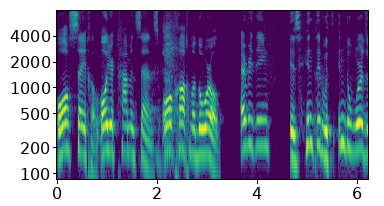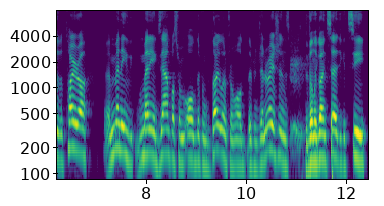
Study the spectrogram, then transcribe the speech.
all seichel, all your common sense, all chachma of the world, everything is hinted within the words of the Torah. Uh, many, many examples from all different gedolim, from all different generations. The Vilna Gaon said you could see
